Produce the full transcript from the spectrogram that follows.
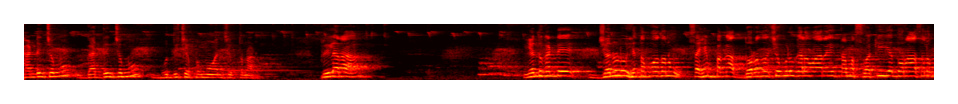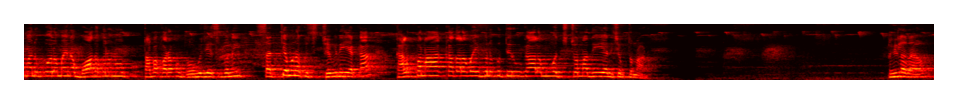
ఖండించము గద్దించము బుద్ధి చెప్పుము అని చెప్తున్నాడు. ప్రిలరా ఎందుకంటే జనులు హితబోధను సహింపక దురద చెవులు గలవారై తమ స్వకీయ దురాశలకు అనుకూలమైన బోధకులను తమ కొరకు పోగు చేసుకుని సత్యమునకు చెవినీయక కల్పనా కథల వైపునకు తిరుగుకాలము వచ్చుచున్నది అని చెప్తున్నాడు. ప్రియులరా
